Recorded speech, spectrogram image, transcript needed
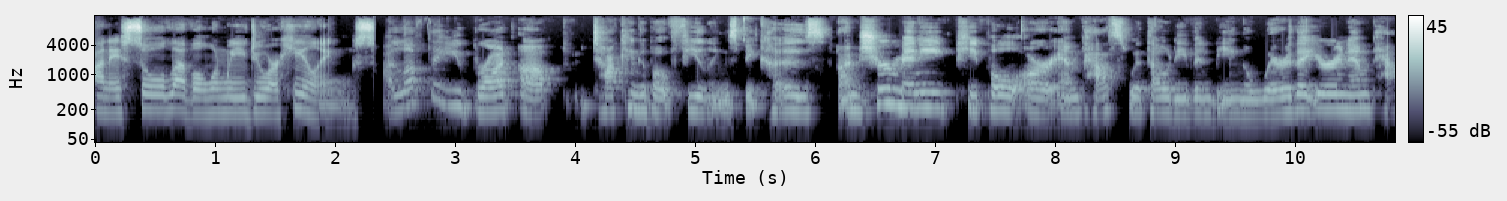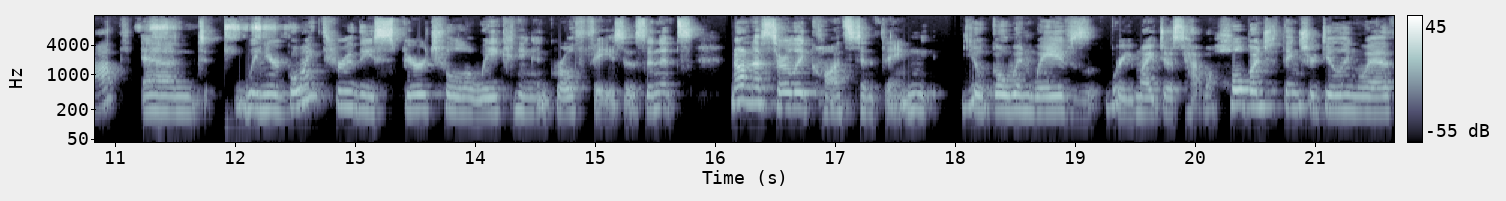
on a soul level when we do our healings. I love that you brought up talking about feelings because I'm sure many people are empaths without even being aware that you're an empath. And when you're going through these spiritual awakening and growth phases, and it's not necessarily a constant thing. You'll go in waves where you might just have a whole bunch of things you're dealing with,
